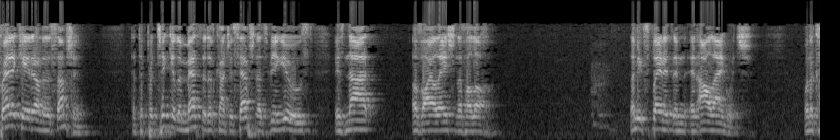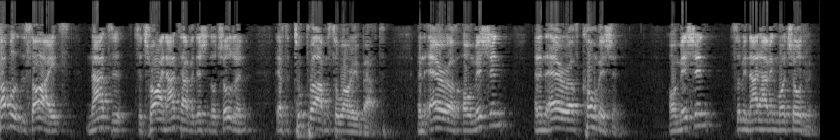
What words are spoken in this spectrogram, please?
predicated on an assumption that the particular method of contraception that's being used is not a violation of halacha. Let me explain it in, in our language. When a couple decides not to, to try not to have additional children, they have two problems to worry about an error of omission and an error of commission. Omission, simply not having more children.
